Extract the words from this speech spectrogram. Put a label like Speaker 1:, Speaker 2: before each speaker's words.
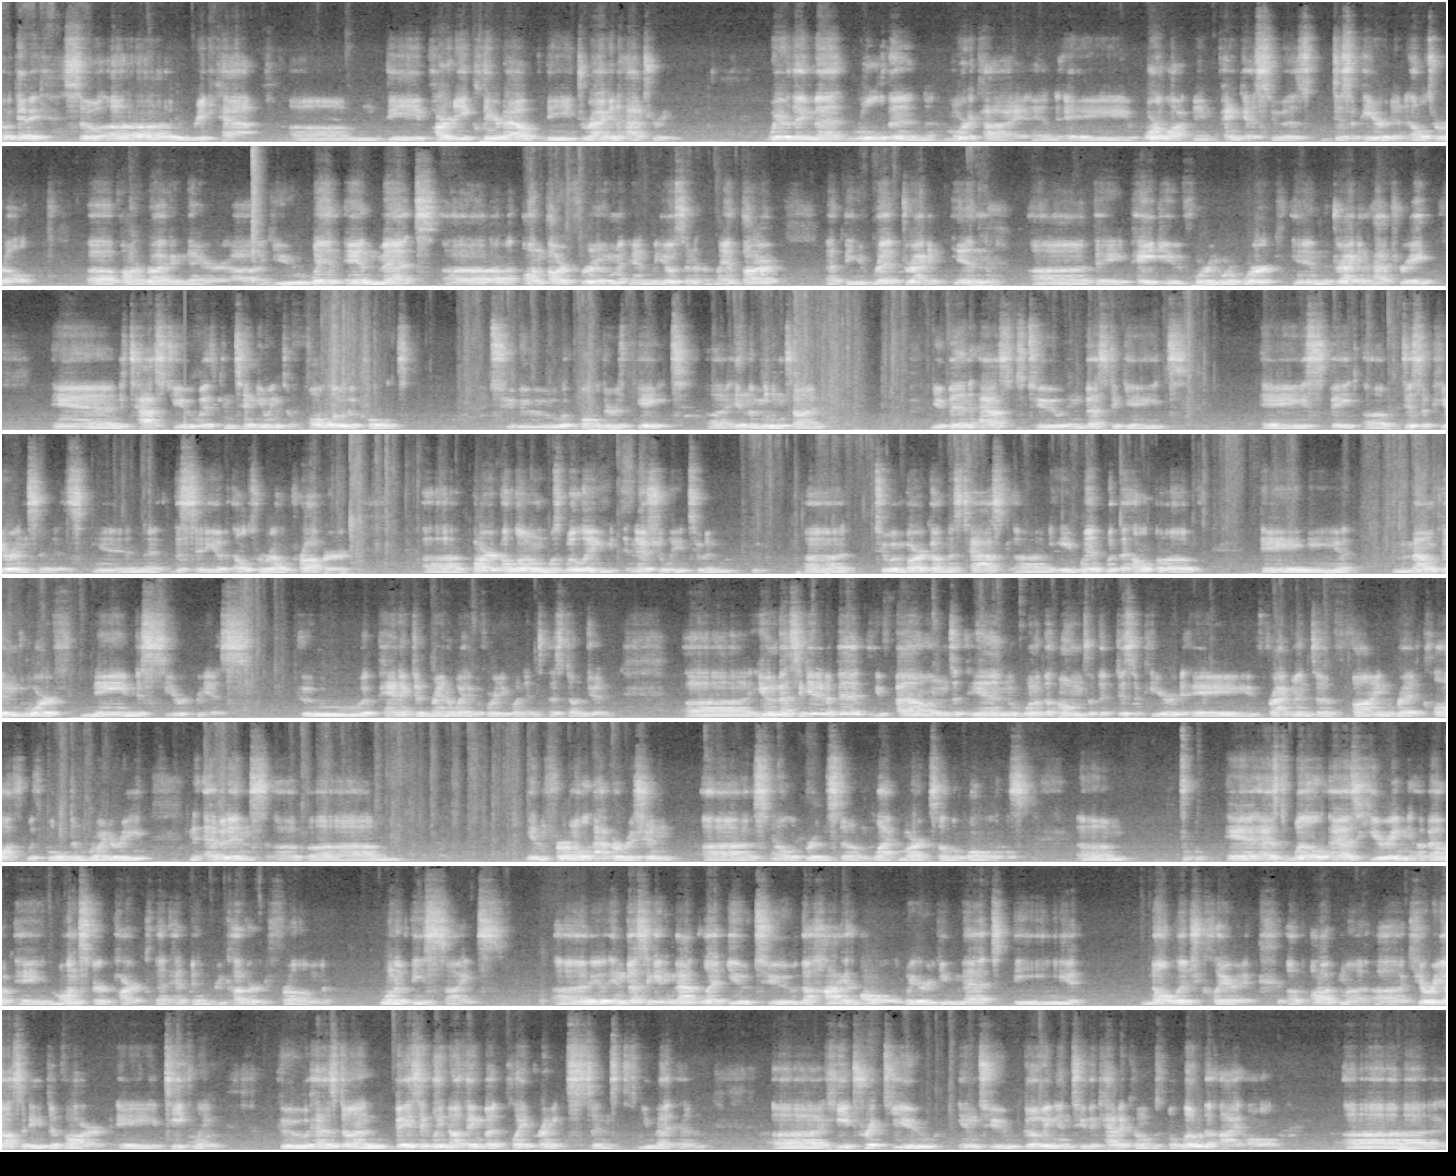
Speaker 1: Okay, so uh, recap. Um, the party cleared out the dragon hatchery, where they met Rulvin, Mordecai, and a warlock named Pincus, who has disappeared in Elturel uh, upon arriving there. Uh, you went and met uh, Ontharr Froom and Leosin Erlanthar at the Red Dragon Inn. Uh, they paid you for your work in the dragon hatchery and tasked you with continuing to follow the cult to Baldur's Gate. Uh, in the meantime, you've been asked to investigate a spate of disappearances in the city of Elturel proper. Uh, Bart alone was willing initially to uh, to embark on this task. Um, he went with the help of a mountain dwarf named Sirius, who panicked and ran away before you went into this dungeon. Uh, you investigated a bit. You found in one of the homes of the disappeared a fragment of fine red cloth with gold embroidery, and evidence of um, infernal apparition, uh, the smell of brimstone, black marks on the walls, um, as well as hearing about a monster part that had been recovered from one of these sites. Uh, investigating that led you to the High Hall, where you met the knowledge cleric of Ogma, uh, Curiosity Devar, a tiefling who has done basically nothing but play pranks since you met him. Uh, he tricked you into going into the catacombs below the High Hall uh,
